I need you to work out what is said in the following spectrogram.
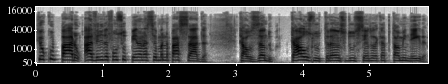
que ocuparam a Avenida Afonso Pena na semana passada, causando caos no trânsito do centro da capital mineira.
